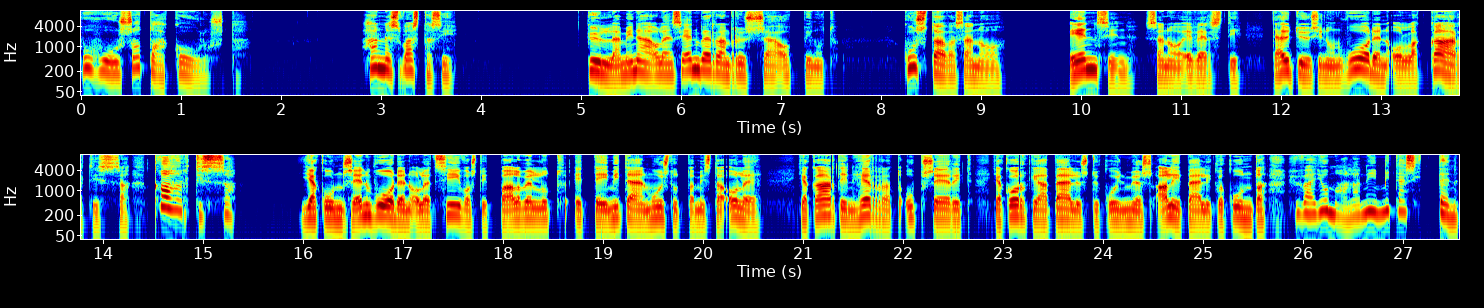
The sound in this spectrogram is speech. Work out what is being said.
Puhuu sotakoulusta. Hannes vastasi, kyllä minä olen sen verran ryssää oppinut. Kustaava sanoo, ensin, sanoo Eversti, täytyy sinun vuoden olla kaartissa. Kaartissa, ja kun sen vuoden olet siivosti palvellut, ettei mitään muistuttamista ole, ja kaartin herrat, upseerit ja korkea päällysty kuin myös alipäällikkökunta, hyvä Jumala, niin mitä sitten,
